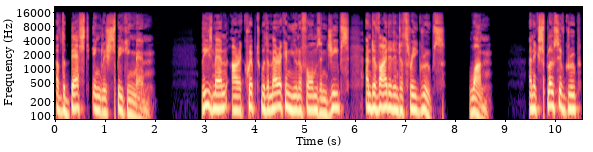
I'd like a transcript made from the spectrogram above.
of the best English-speaking men. These men are equipped with American uniforms and jeeps and divided into three groups. 1. An explosive group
